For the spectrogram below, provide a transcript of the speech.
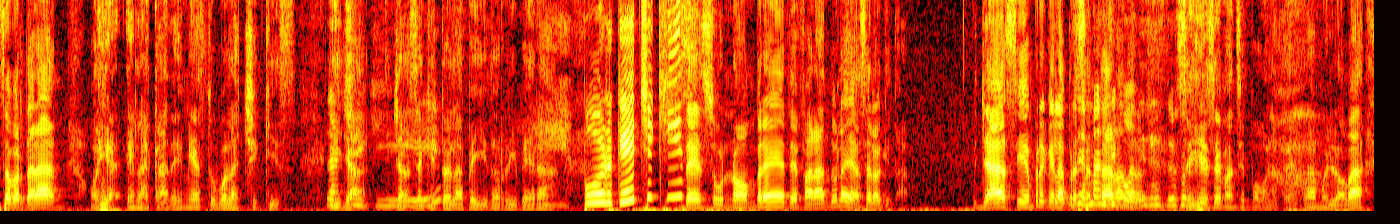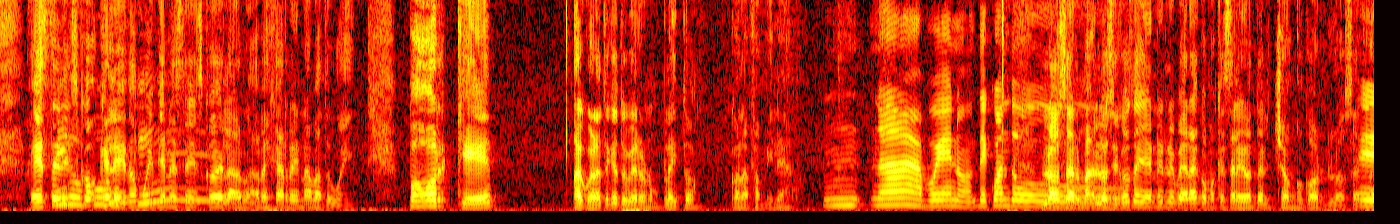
Soportarán. Oiga, en la academia estuvo la Chiquis. ¿La y ya, Chiquis? ya se quitó el apellido Rivera. ¿Por qué, chiquis? De su nombre de farándula ya se lo quitaron. Ya siempre que la Se presentaron. emancipó, sí, se emancipó la perra, muy loba. Este ¿Pero disco, que le ha ido muy bien este disco de la abeja reina, by the way. Porque, acuérdate que tuvieron un pleito con la familia. Mm, ah, bueno, de cuando... Los, herma- los hijos de Jenny Rivera como que salieron del chongo con los hermanos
